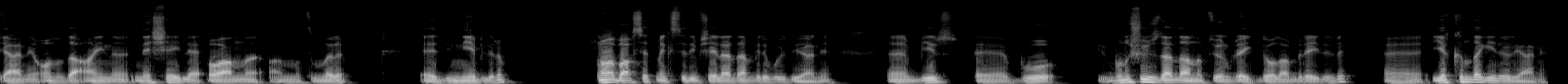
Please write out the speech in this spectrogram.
yani onu da aynı neşeyle o anla, anlatımları e, dinleyebilirim. Ama bahsetmek istediğim şeylerden biri buydu yani. E, bir e, bu bunu şu yüzden de anlatıyorum renkli olan bireyleri. E, yakında gelir yani.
